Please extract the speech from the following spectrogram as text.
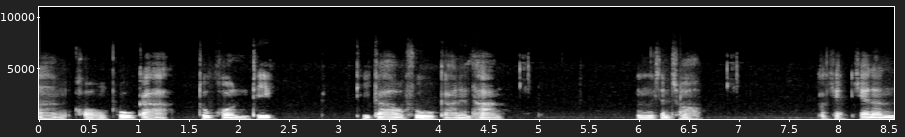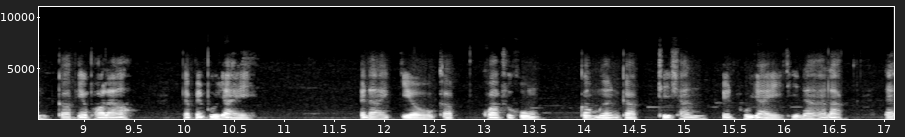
ร่างของผู้กล้าทุกคนที่ที่ก้าวสู่การเดินทางเออฉันชอบก็แค่แค่นั้นก็เพียงพอแล้วการเป็นผู้ใหญ่ ไม่ได้เกี่ยวกับความสุขุม ก็เหมือนกับที่ฉันเป็นผู้ใหญ่ที่น่ารัก และ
